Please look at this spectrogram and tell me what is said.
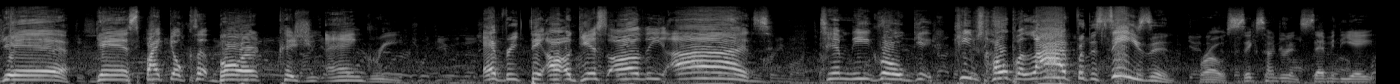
Yeah! Yeah, spike your clipboard, cause you angry. Everything uh, against all the odds. Tim Negrow get, keeps hope alive for the season. Bro, 678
